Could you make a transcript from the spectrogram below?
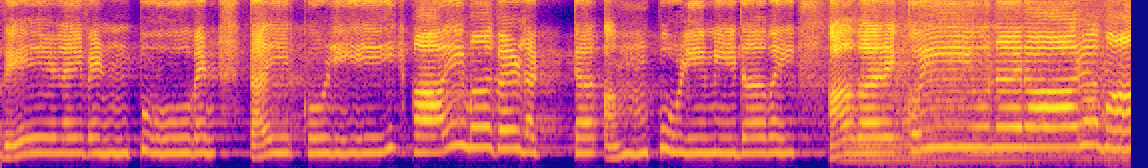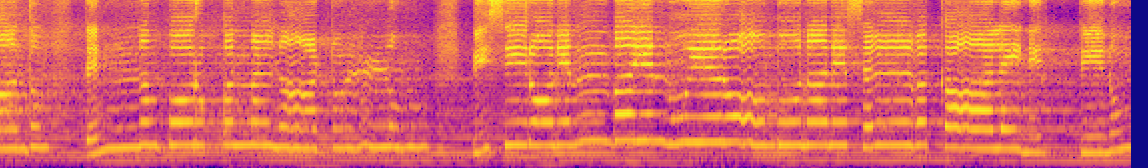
வேளை வெண்பூவன் தயிர்குழி ஆய்மகளட்ட அம்புளி மிதவை அவரை கொய்யுணரார மாந்தும் தென்னம் பொறுப்பன்னல் நாட்டுள்ளும் பிசிரோன் என்ப இருப்பினும்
